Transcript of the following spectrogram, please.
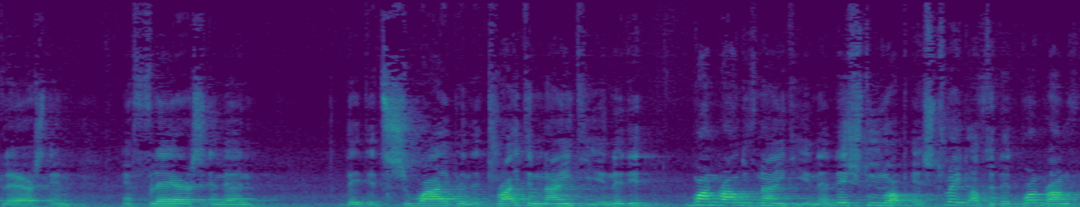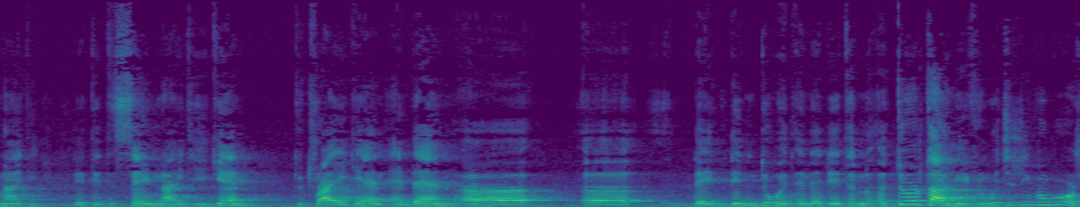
flares and, and flares, and then they did swipe and they tried the 90, and they did one round of 90, and then they stood up, and straight after that one round of 90, they did the same 90 again to try again, and then uh, uh, they didn't do it and they did an, a third time even, which is even worse.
